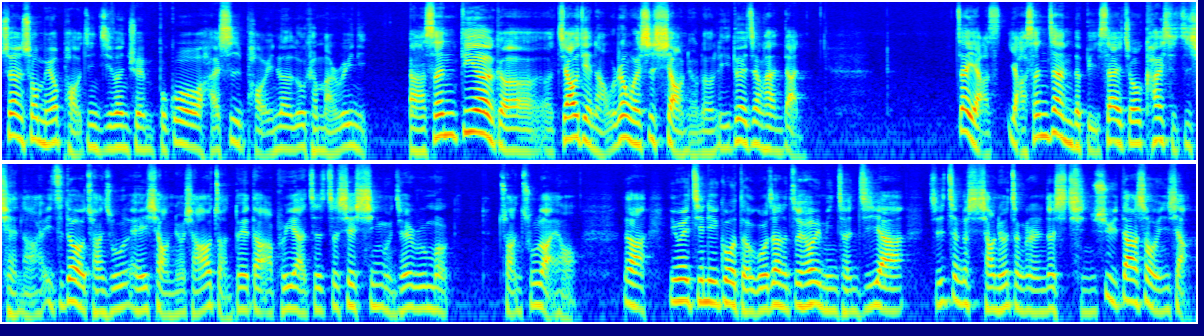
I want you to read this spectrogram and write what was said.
虽然说没有跑进积分圈，不过还是跑赢了 Luca Marini。亚森第二个焦点呢、啊，我认为是小牛的离队震撼弹。在亚亚森站的比赛周开始之前啊，一直都有传出，诶，小牛想要转队到 Aprilia 这这些新闻、这些 rumor 传出来哦。那因为经历过德国站的最后一名成绩啊，其实整个小牛整个人的情绪大受影响。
